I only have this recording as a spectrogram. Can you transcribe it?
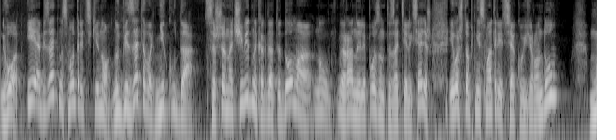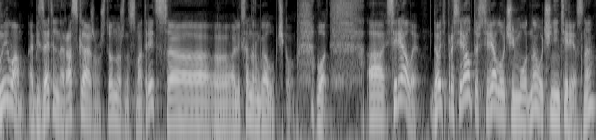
Вот. И обязательно смотрите кино. Но без этого никуда. Совершенно очевидно, когда ты дома, ну, рано или поздно ты за телек сядешь. И вот, чтобы не смотреть всякую ерунду, мы вам обязательно расскажем, что нужно смотреть с э, Александром Голубчиковым. Вот. А, сериалы. Давайте про сериал, потому что сериал очень модно, очень интересно.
